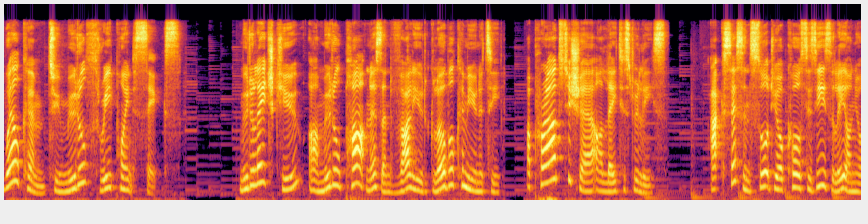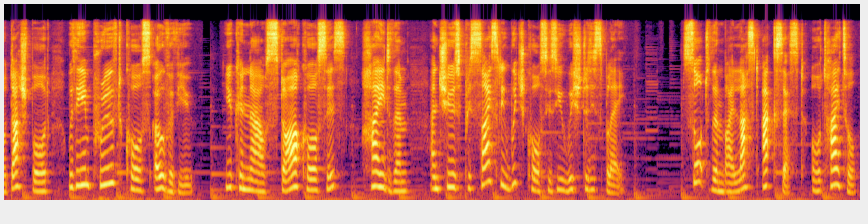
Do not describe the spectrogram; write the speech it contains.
Welcome to Moodle 3.6. Moodle HQ, our Moodle partners and valued global community, are proud to share our latest release. Access and sort your courses easily on your dashboard with the improved course overview. You can now star courses, hide them and choose precisely which courses you wish to display. Sort them by last accessed or title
